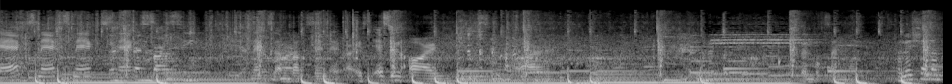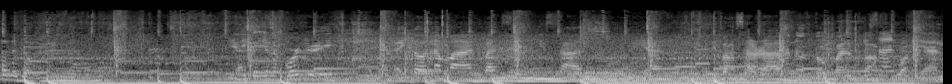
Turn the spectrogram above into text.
Next, next, next, next. Unboxing. Next unboxing. Uh, S- SNR. SNR. Buksan, buksan mo. Hala siya lang talaga uminom. Nag-order eh. Ito naman, pansit gisal. Yan. Di ba sarap? Ano to? Balbakwa. Yan.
